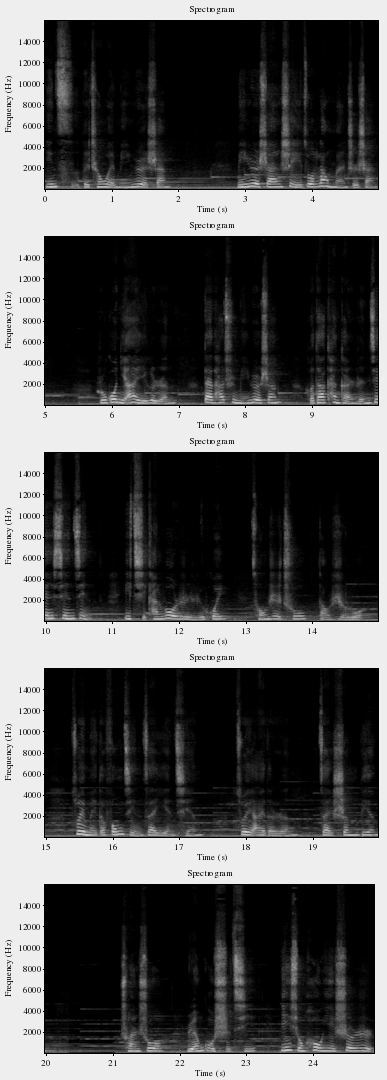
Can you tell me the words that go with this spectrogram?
因此被称为明月山。明月山是一座浪漫之山，如果你爱一个人，带他去明月山，和他看看人间仙境，一起看落日余晖，从日出到日落，最美的风景在眼前。最爱的人在身边。传说远古时期，英雄后羿射日，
